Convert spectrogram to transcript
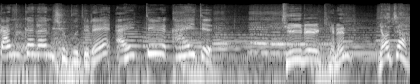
깐깐한 주부들의 알뜰 가이드. 뒤를 캐는 여자.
